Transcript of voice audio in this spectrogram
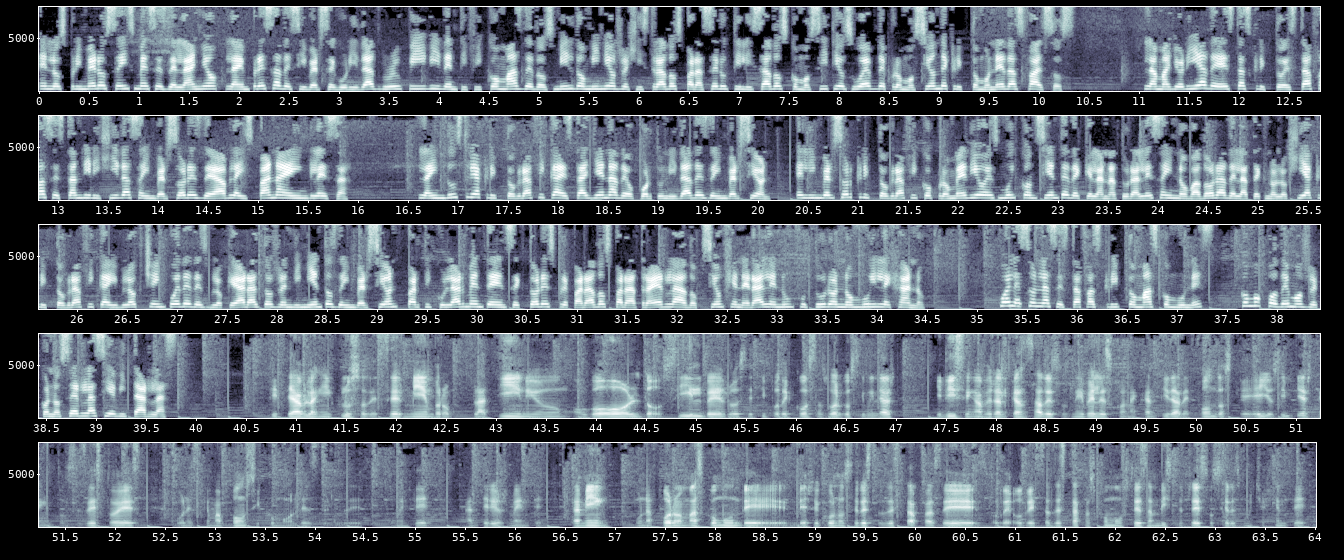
En los primeros seis meses del año, la empresa de ciberseguridad Group Eve identificó más de 2.000 dominios registrados para ser utilizados como sitios web de promoción de criptomonedas falsos. La mayoría de estas criptoestafas están dirigidas a inversores de habla hispana e inglesa. La industria criptográfica está llena de oportunidades de inversión. El inversor criptográfico promedio es muy consciente de que la naturaleza innovadora de la tecnología criptográfica y blockchain puede desbloquear altos rendimientos de inversión, particularmente en sectores preparados para atraer la adopción general en un futuro no muy lejano. ¿Cuáles son las estafas cripto más comunes? ¿Cómo podemos reconocerlas y evitarlas? Si te hablan incluso de ser miembro Platinum o Gold o Silver o ese tipo de cosas o algo similar y dicen haber alcanzado esos niveles con la cantidad de fondos que ellos invierten. Entonces esto es un esquema Ponzi como les, comenté anteriormente. También una forma más común de, reconocer estas estafas es, o, de, o de estas estafas como ustedes han visto en redes sociales mucha gente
